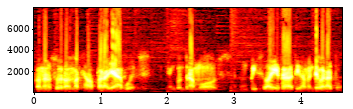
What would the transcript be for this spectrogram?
cuando nosotros nos marchamos para allá, pues encontramos piso ahí relativamente barato.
